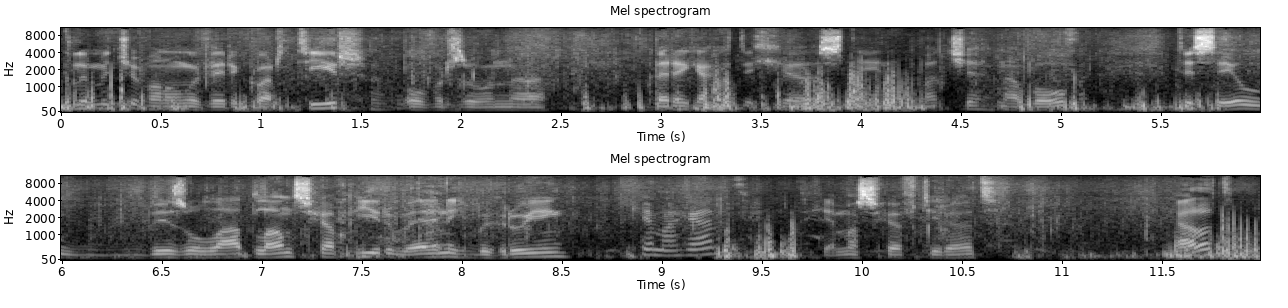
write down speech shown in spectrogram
klimmetje van ongeveer een kwartier over zo'n bergachtig stenen padje naar boven. Het is heel desolaat landschap hier, weinig begroeiing. Gemma gaat schuift hieruit. Gaat het?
